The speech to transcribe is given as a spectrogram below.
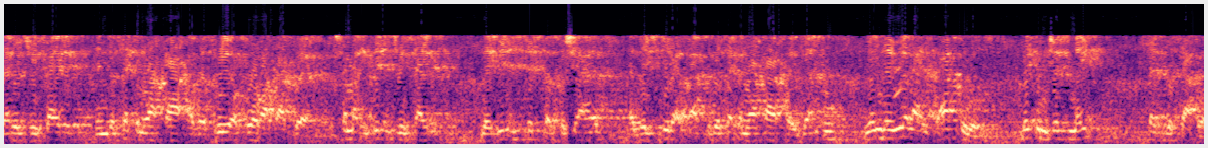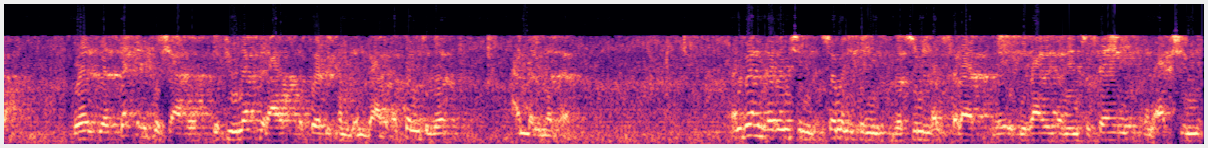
that is recited in the second rak'ah of the three or four rak'ah prayer. If somebody didn't recite it, they didn't sit for the tashahud, and they stood up after the second rak'ah, for example, then they realized afterwards they can just make the sahwa. Whereas the second tashahud, if you left it out, the prayer becomes invalid, according to the Hanbali madhab. And then they mentioned so many things, the sunnah of salat, they divided them into sayings and actions,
